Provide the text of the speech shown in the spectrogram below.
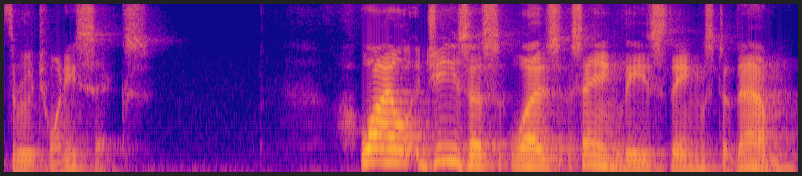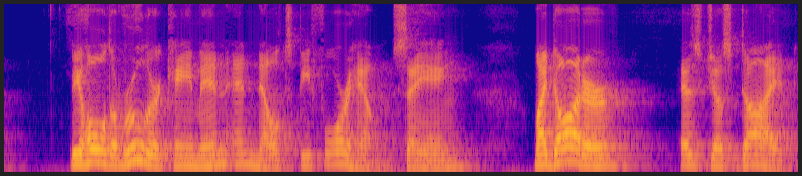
through 26. While Jesus was saying these things to them, behold, a ruler came in and knelt before him, saying, My daughter has just died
